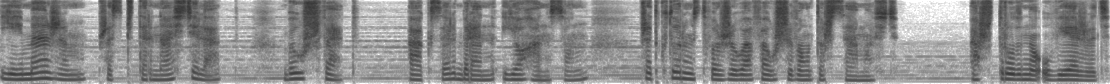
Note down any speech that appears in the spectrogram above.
Jej mężem przez 14 lat był Szwed Axel Bren Johansson, przed którym stworzyła fałszywą tożsamość. Aż trudno uwierzyć,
